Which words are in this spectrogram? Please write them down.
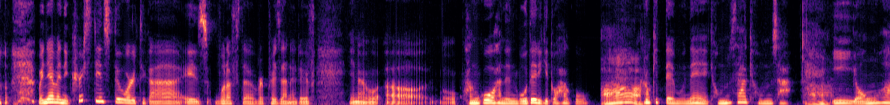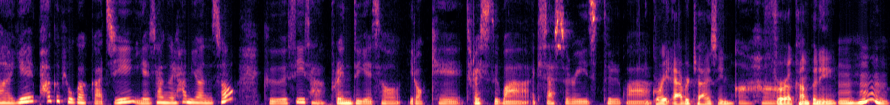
왜냐하면 이 크리스틴 스튜어트가 is one of the representative, you know, 어, 뭐 광고하는 모델이기도 하고 아. 그렇기 때문에 겸사겸사 아. 이 영화의 파급 효과까지 예상을 하면서 그 C사 브랜드에서 이렇게 드레스와 액세서리즈들과 Great advertising 아하. for a company. 음,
